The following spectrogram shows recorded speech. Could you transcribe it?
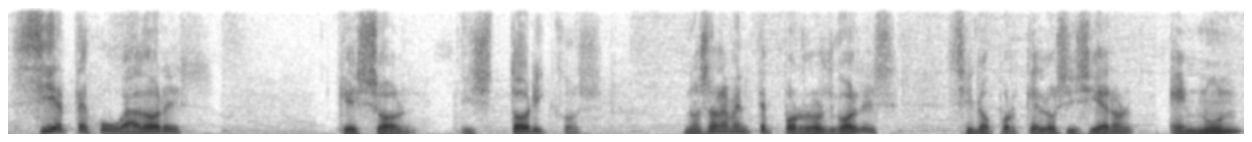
siete jugadores que son históricos, no solamente por los goles, sino porque los hicieron en un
